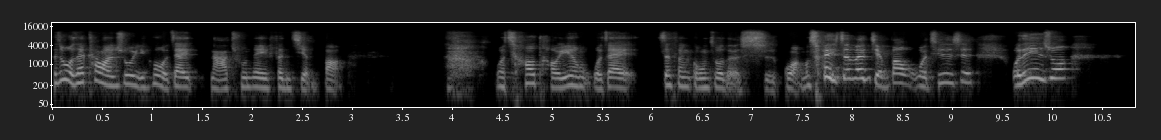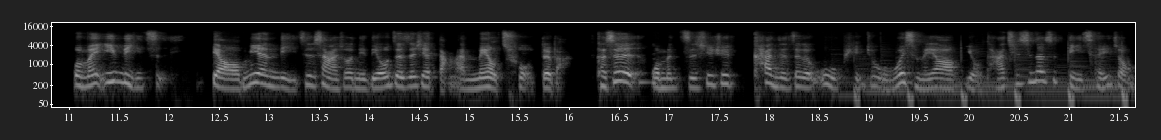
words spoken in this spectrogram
可是我在看完书以后，我再拿出那一份简报，我超讨厌我在这份工作的时光，所以这份简报我其实是我的意思说，我们以理智。表面理智上来说，你留着这些档案没有错，对吧？可是我们仔细去看着这个物品，就我为什么要有它？其实那是底层一种，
